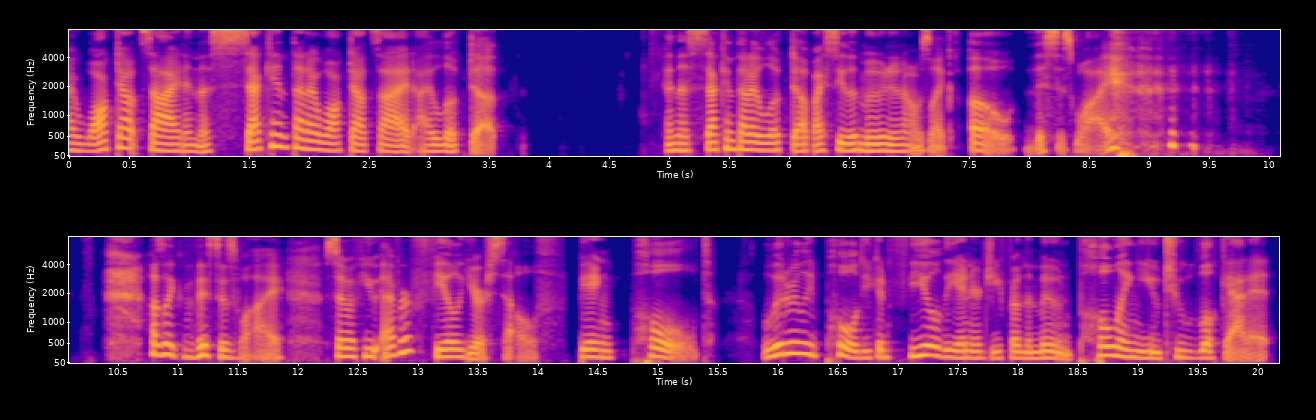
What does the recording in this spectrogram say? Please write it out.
I walked outside, and the second that I walked outside, I looked up. And the second that I looked up, I see the moon, and I was like, oh, this is why. I was like, this is why. So if you ever feel yourself being pulled, literally pulled, you can feel the energy from the moon pulling you to look at it.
